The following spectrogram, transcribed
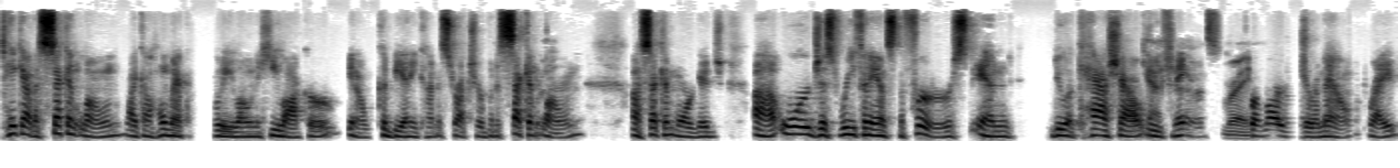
take out a second loan, like a home equity loan, a HELOC, or, you know, could be any kind of structure, but a second loan, a second mortgage, uh, or just refinance the first and do a cash out cash refinance out. Right. for a larger amount, right?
